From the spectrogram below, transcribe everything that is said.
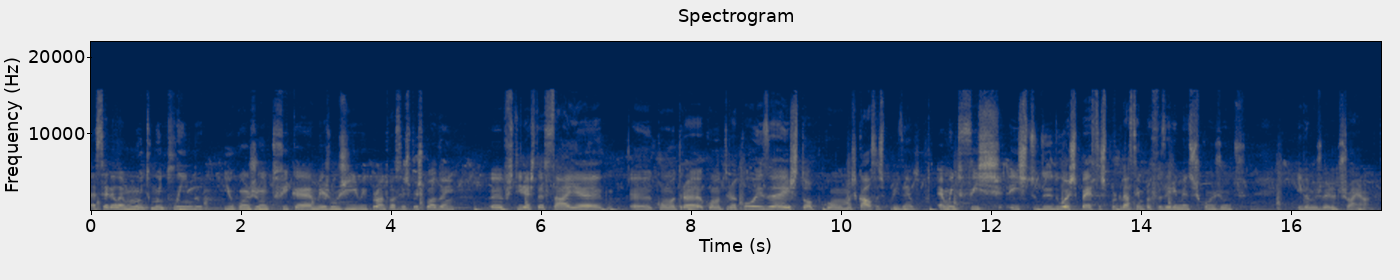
A sério, ele é muito, muito lindo e o conjunto fica mesmo giro e pronto, vocês depois podem uh, vestir esta saia uh, com, outra, com outra coisa, este top com umas calças, por exemplo. É muito fixe isto de duas peças porque dá sempre a fazer imensos conjuntos e vamos ver o try-on.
